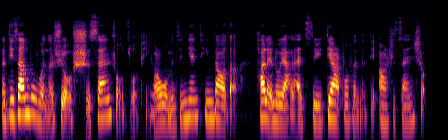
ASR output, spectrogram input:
那第三部分呢是有十三首作品。而我们今天听到的《哈利路亚》来自于第二部分的第二十三首。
